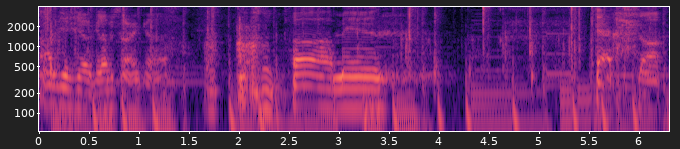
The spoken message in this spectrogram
I'm just joking. I'm sorry, God. Oh man, that sucked.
